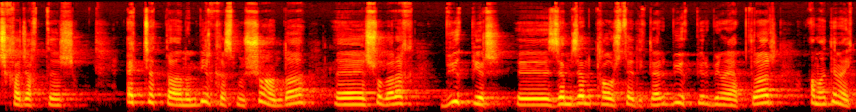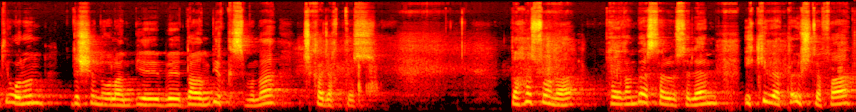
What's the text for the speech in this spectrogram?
çıkacaktır. Etçat Dağı'nın bir kısmı şu anda e, şu olarak büyük bir e, zemzem tavuş dedikleri büyük bir bina yaptılar. Ama demek ki onun dışında olan bir, bir dağın bir kısmına çıkacaktır. Daha sonra Peygamber sallallahu aleyhi ve sellem iki veya üç defa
